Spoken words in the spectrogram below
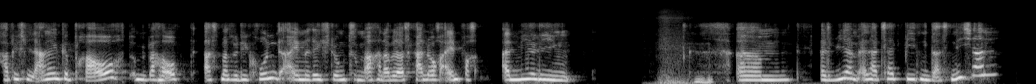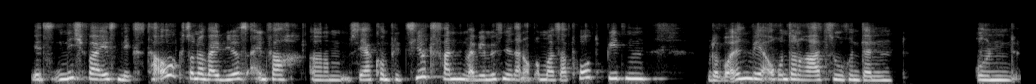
habe ich lange gebraucht, um überhaupt erstmal so die Grundeinrichtung zu machen, aber das kann auch einfach an mir liegen. ähm, also wir im LHZ bieten das nicht an. Jetzt nicht, weil es nichts taugt, sondern weil wir es einfach ähm, sehr kompliziert fanden, weil wir müssen ja dann auch immer Support bieten oder wollen wir auch unseren Ratsuchenden. Und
